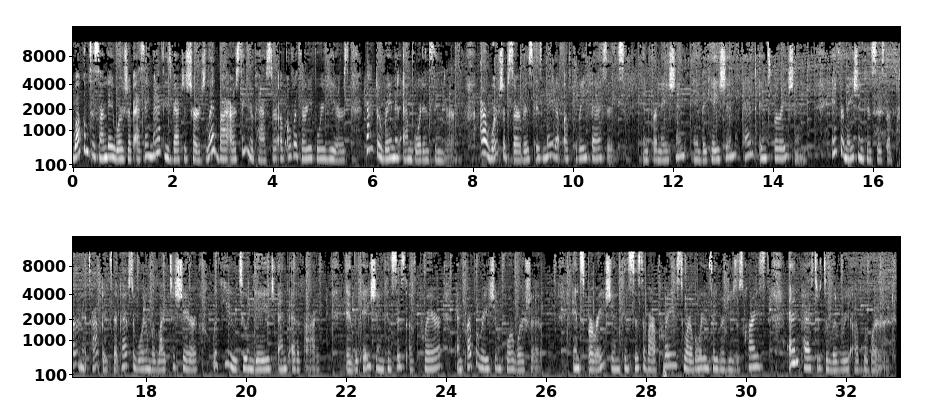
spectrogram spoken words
Welcome to Sunday worship at St. Matthew's Baptist Church, led by our senior pastor of over 34 years, Dr. Raymond M. Gordon Sr. Our worship service is made up of three facets information, invocation, and inspiration. Information consists of pertinent topics that Pastor Gordon would like to share with you to engage and edify. Invocation consists of prayer and preparation for worship. Inspiration consists of our praise to our Lord and Savior Jesus Christ and Pastor's delivery of the word.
